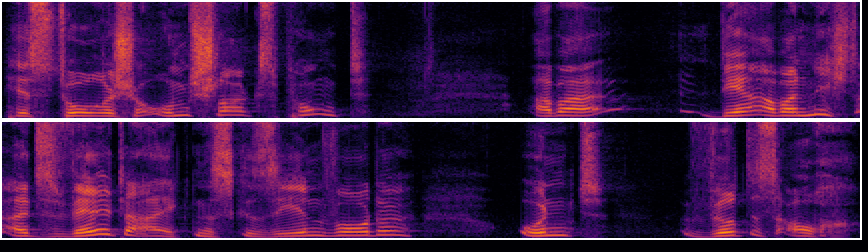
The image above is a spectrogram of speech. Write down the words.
historische Umschlagspunkt, aber der aber nicht als Weltereignis gesehen wurde und wird es auch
